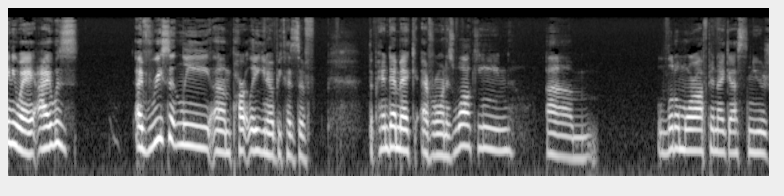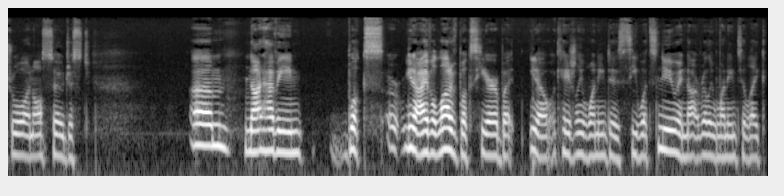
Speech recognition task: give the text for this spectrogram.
anyway, I was I've recently um, partly, you know, because of the pandemic, everyone is walking um, a little more often, I guess, than usual, and also just um, not having books, or you know, I have a lot of books here, but you know, occasionally wanting to see what's new and not really wanting to like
